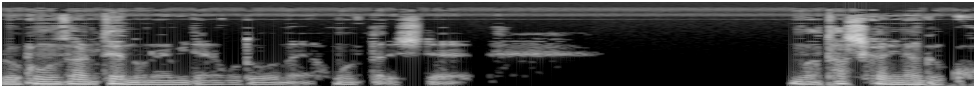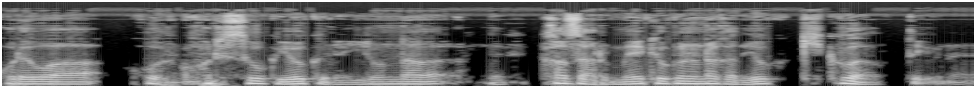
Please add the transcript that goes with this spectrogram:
録音されてんのね、みたいなことをね、思ったりして、まあ確かになんかこれは、これこれすごくよくね、いろんな、ね、数ある名曲の中でよく聞くわっていうね、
